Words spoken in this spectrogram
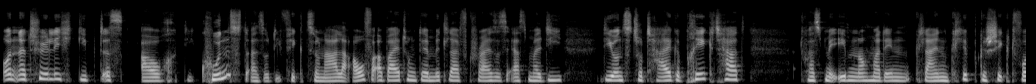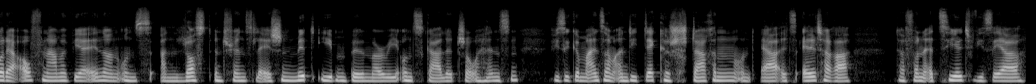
Und natürlich gibt es auch die Kunst, also die fiktionale Aufarbeitung der Midlife Crisis, erstmal die, die uns total geprägt hat. Du hast mir eben noch mal den kleinen Clip geschickt vor der Aufnahme. Wir erinnern uns an Lost in Translation mit eben Bill Murray und Scarlett Johansson, wie sie gemeinsam an die Decke starren und er als älterer davon erzählt, wie sehr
